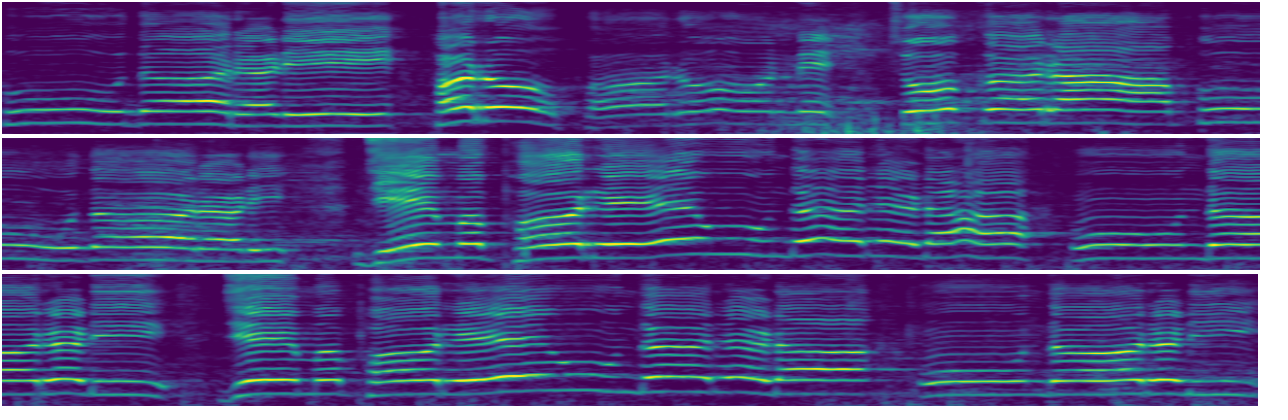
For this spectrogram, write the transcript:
ફૂદરડે. ફરો ફરો ને છોકરા ફૂદરડી. જેમ ફરે ઉંદરડા, ઉંદરડી. જેમ ફરે ઉંદરડા ઉંદરડી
